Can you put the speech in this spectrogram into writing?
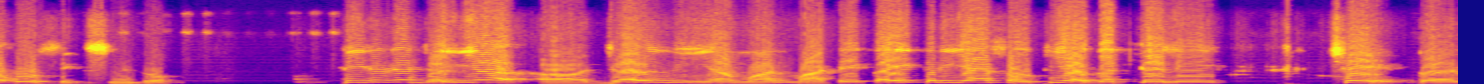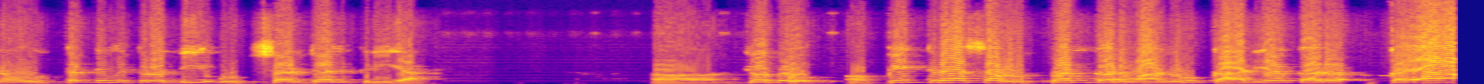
O six મિત્રો. ઠીક છે જલીય જલ નિયમન માટે કઈ ક્રિયા સૌથી અગત્યની છે? તો એનો ઉત્તર મિત્રો દી ઉત્સર્જન ક્રિયા. ચોથું અ, રસ ઉત્પન્ન કરવાનું કાર્ય કર- કયા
